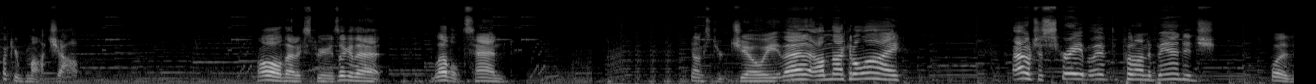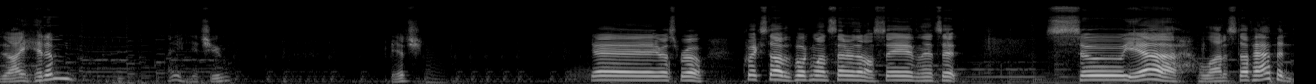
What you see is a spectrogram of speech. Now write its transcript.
Fuck your Machop. All that experience, look at that. Level 10. Youngster Joey. That, I'm not gonna lie. Ouch, a scrape. I have to put on a bandage. What, did I hit him? I didn't hit you. Bitch. Yay, rest. Quick stop at the Pokemon Center, then I'll save, and that's it. So, yeah, a lot of stuff happened.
